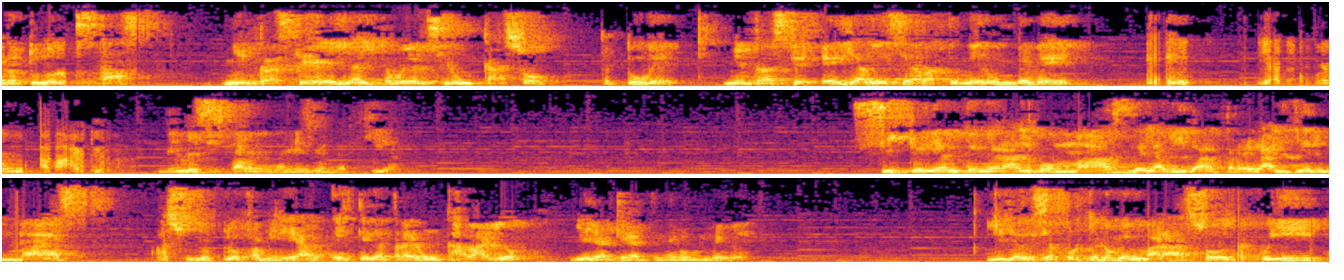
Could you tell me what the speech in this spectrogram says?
pero tú no lo estás. Mientras que ella, y te voy a decir un caso que tuve, mientras que ella deseaba tener un bebé, él quería tener un caballo. Dime si estaban en la misma energía. Si querían tener algo más de la vida, traer a alguien más a su núcleo familiar. Él quería traer un caballo y ella quería tener un bebé. Y ella decía, ¿por qué no me embarazo? Fui,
